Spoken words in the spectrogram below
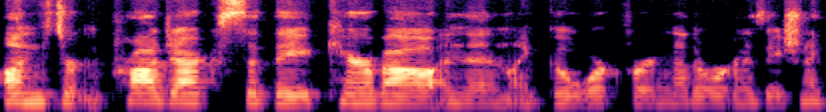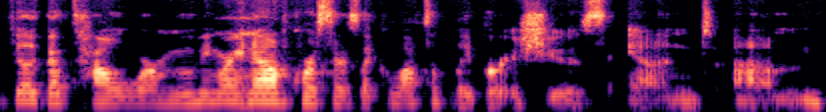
on certain projects that they care about, and then like go work for another organization. I feel like that's how we're moving right now. Of course, there's like lots of labor issues and um,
